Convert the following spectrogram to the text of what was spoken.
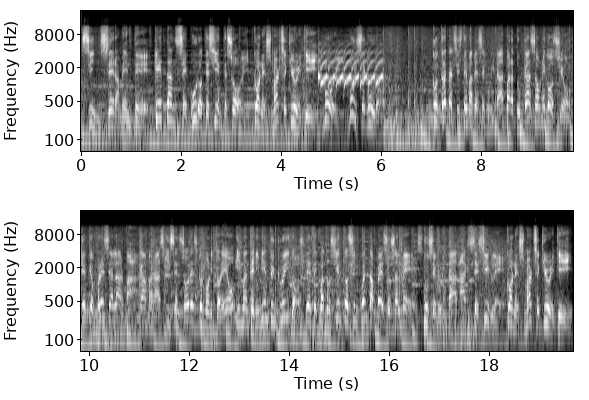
Sinceramente, ¿qué tan seguro te sientes hoy? Con Smart Security, muy, muy seguro. Contrata el sistema de seguridad para tu casa o negocio que te ofrece alarma, cámaras y sensores con monitoreo y mantenimiento incluidos desde 450 pesos al mes. Tu seguridad accesible con Smart Security.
